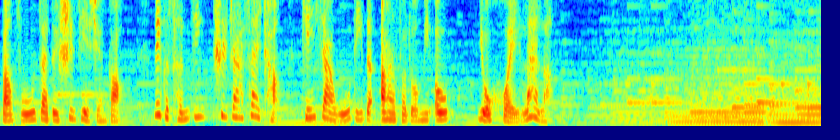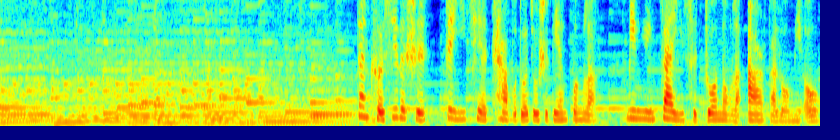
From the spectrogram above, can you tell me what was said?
仿佛在对世界宣告：那个曾经叱咤赛场、天下无敌的阿尔法罗密欧又回来了。但可惜的是，这一切差不多就是巅峰了。命运再一次捉弄了阿尔法罗密欧，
